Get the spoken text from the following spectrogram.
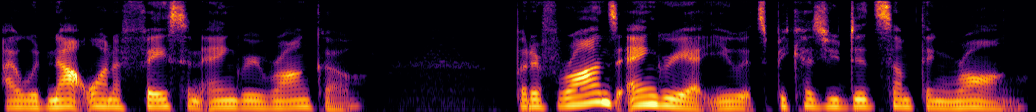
I would not want to face an angry Ronco. But if Ron's angry at you, it's because you did something wrong.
